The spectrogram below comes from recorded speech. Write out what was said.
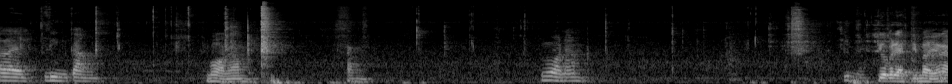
อะไรลิงกังบอกน้ำตั้งนัวน้ำชิมไหมเจียวปลาแดกกินไปยังไง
